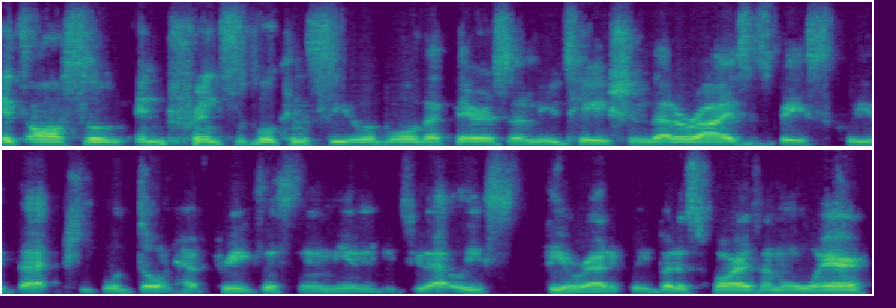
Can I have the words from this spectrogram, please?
It's also in principle conceivable that there's a mutation that arises basically that people don't have pre-existing immunity to, at least theoretically. But as far as I'm aware,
